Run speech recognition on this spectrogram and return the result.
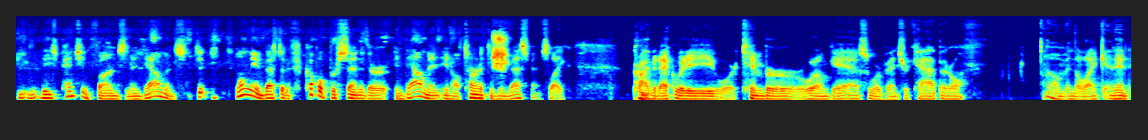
these pension funds and endowments only invested a couple percent of their endowment in alternative investments like private equity or timber or oil and gas or venture capital um, and the like. And then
